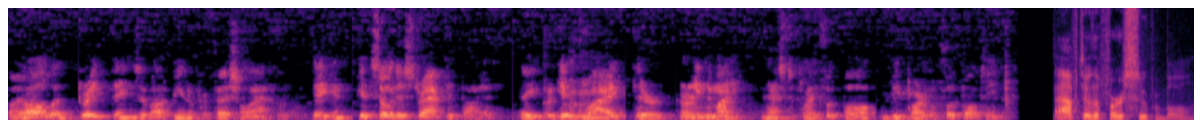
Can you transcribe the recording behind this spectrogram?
by all the great things about being a professional athlete. They can get so distracted by it, they forget why they're earning the money, and that's to play football and be part of a football team. After the first Super Bowl,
